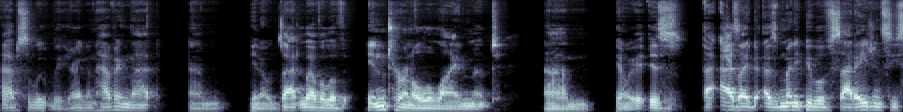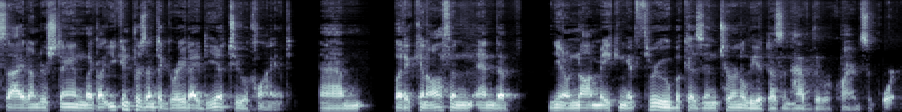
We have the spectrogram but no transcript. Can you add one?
absolutely. Right. And having that um, you know, that level of internal alignment, um, you know, is as I as many people of SAT agency side understand, like you can present a great idea to a client, um, but it can often end up, you know, not making it through because internally it doesn't have the required support.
